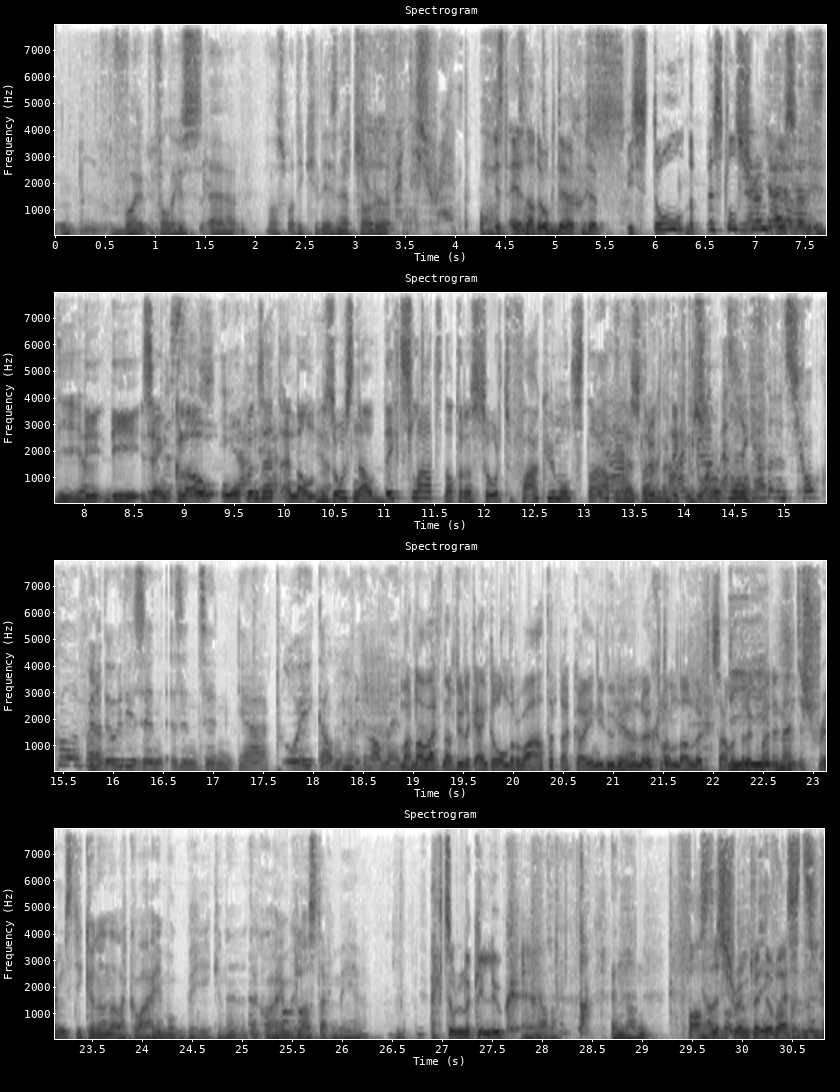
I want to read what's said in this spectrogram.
voor, volgens, eh, volgens wat ik gelezen heb, zouden... Van de shrimp. Oh, Is, is dat ook de, de pistool, de pistol shrimp? Ja, ja, Dus dat is die, ja. die, die zijn pistols, klauw openzet ja. en dan Ja. zo snel dichtslaat dat er een soort vacuüm ontstaat Ja, en terug dicht is en dan schokgolf. gaat er een schokgolf waardoor hij zijn, zijn, zijn ja, prooi kan Ja. verlammen. Maar dat werkt natuurlijk enkel onder water. Dat kan je niet doen Ja, in lucht, klopt. omdat lucht samendrukbaar Die is. mantis shrimps die kunnen het aquarium ook breken. Hè? Het aquariumglas daarmee. Hè? Echt zo Lucky Luke. Ja, zo, tak, en dan... Fastest Ja, shrimp in the West.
